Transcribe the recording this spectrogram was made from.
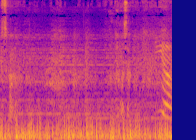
Sekarang. Masak. iya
